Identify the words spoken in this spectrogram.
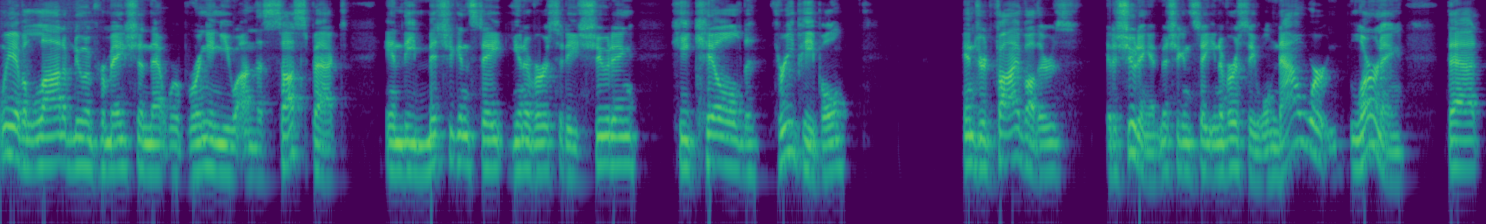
We have a lot of new information that we're bringing you on the suspect in the Michigan State University shooting. He killed three people, injured five others at a shooting at Michigan State University. Well, now we're learning that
